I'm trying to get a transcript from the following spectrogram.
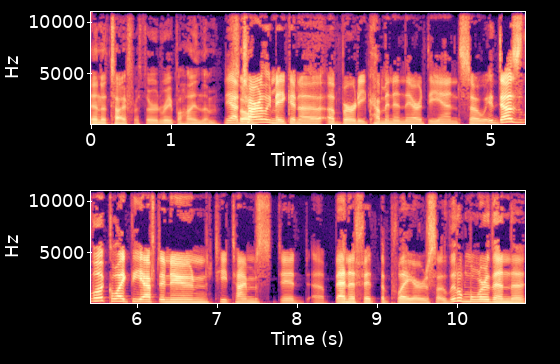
And a tie for third right behind them. Yeah, So- Charley making a, a birdie coming in there at the end. So it does look like the afternoon tee times did uh, benefit the players a little more than the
